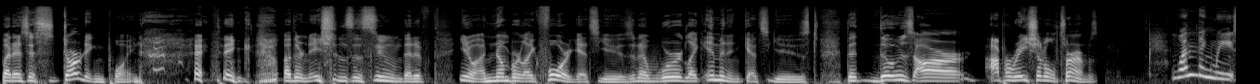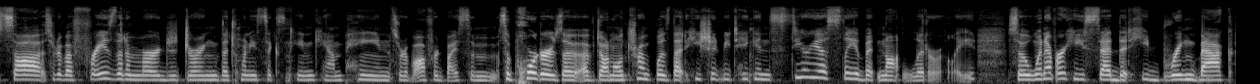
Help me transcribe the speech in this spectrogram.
But as a starting point, I think other nations assume that if you know a number like four gets used and a word like imminent gets used, that those are operational terms. One thing we saw, sort of a phrase that emerged during the 2016 campaign, sort of offered by some supporters of, of, Donald Trump, was that he should be taken seriously but not literally. So whenever he said that he'd bring back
